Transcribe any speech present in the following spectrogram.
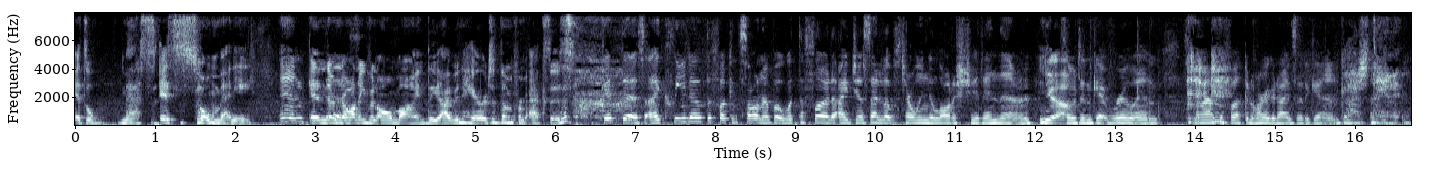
It's a mess. It's so many. And get And they're this. not even all mine. They I've inherited them from exes. Get this. I cleaned out the fucking sauna, but with the flood, I just ended up throwing a lot of shit in there. Yeah. So it didn't get ruined. So now I have to fucking organize it again. Gosh damn it.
